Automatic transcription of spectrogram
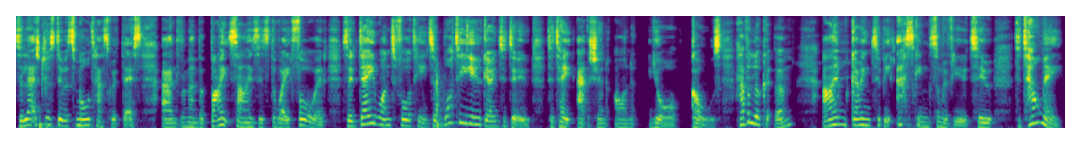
so let's just do a small task with this and remember bite size is the way forward. So day 1 to 14 so what are you going to do to take action on your goals. Have a look at them. I'm going to be asking some of you to, to tell me.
